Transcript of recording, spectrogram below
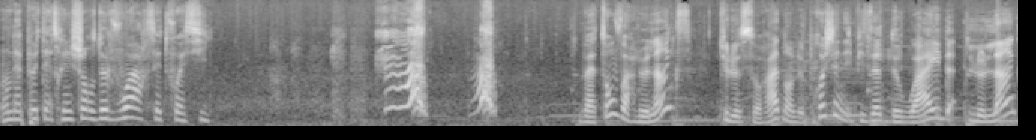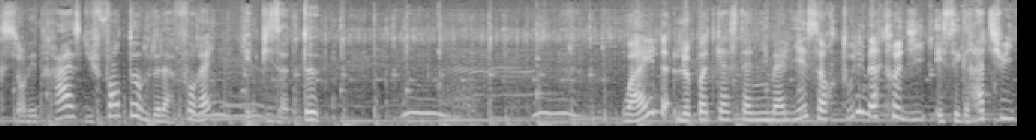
On a peut-être une chance de le voir cette fois-ci. Va-t-on voir le lynx? Tu le sauras dans le prochain épisode de Wild, le lynx sur les traces du fantôme de la forêt, épisode 2. Wild, le podcast animalier, sort tous les mercredis et c'est gratuit.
